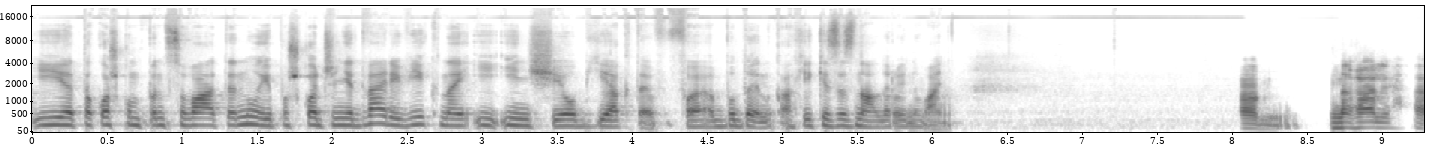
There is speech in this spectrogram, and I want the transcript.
і також компенсувати ну і пошкоджені двері, вікна і інші об'єкти в будинках, які зазнали руйнувань. Ем, На жаль, е,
